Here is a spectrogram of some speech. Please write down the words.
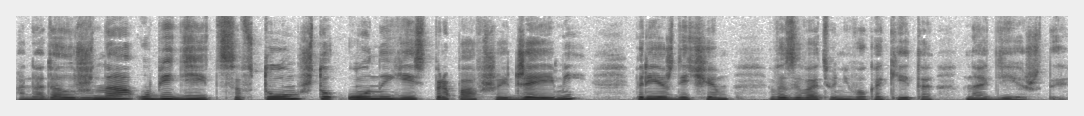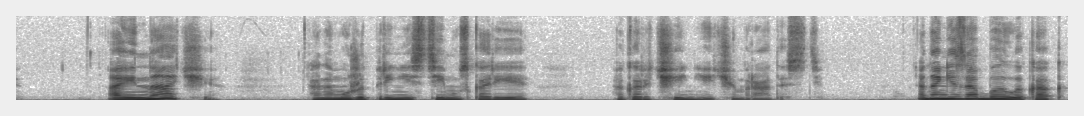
Она должна убедиться в том, что он и есть пропавший Джейми, прежде чем вызывать у него какие-то надежды. А иначе она может принести ему скорее огорчение, чем радость. Она не забыла, как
